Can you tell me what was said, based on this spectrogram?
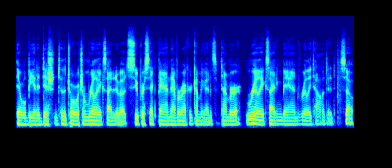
there will be an addition to the tour, which I'm really excited about. Super sick band. They have a record coming out in September. Really exciting band, really talented. So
